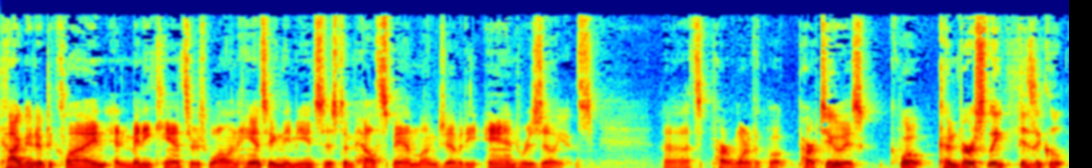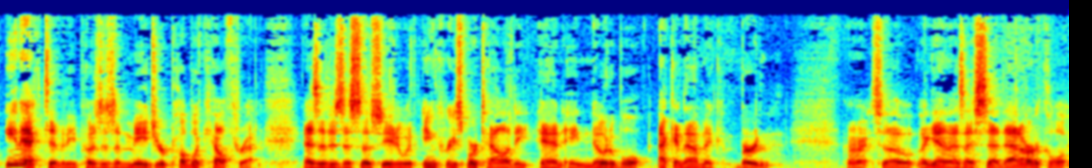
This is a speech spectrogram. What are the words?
cognitive decline, and many cancers while enhancing the immune system, health span, longevity, and resilience. Uh, that's part one of the quote. Part two is, quote, conversely, physical inactivity poses a major public health threat as it is associated with increased mortality and a notable economic burden. All right, so again, as I said, that article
